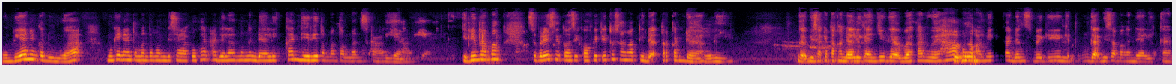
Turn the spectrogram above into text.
Kemudian yang kedua, mungkin yang teman-teman bisa lakukan adalah mengendalikan diri teman-teman sekalian. Jadi memang sebenarnya situasi COVID itu sangat tidak terkendali nggak bisa kita kendalikan juga bahkan WHO Amerika dan sebagainya kita nggak bisa mengendalikan.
